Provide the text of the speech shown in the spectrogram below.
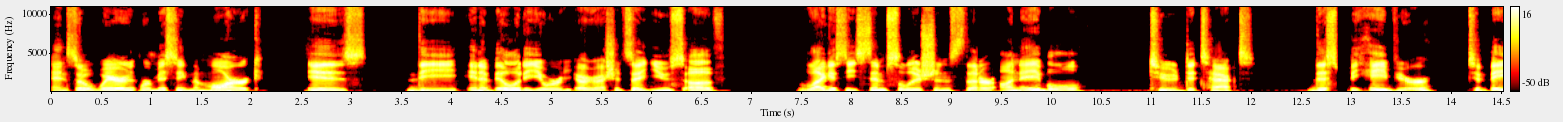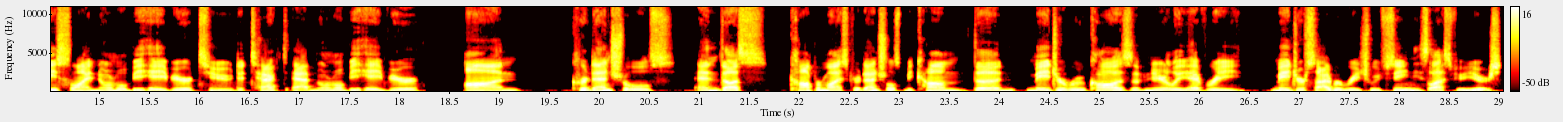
And so where we're missing the mark is the inability or, or I should say use of legacy SIEM solutions that are unable to detect this behavior to baseline normal behavior to detect abnormal behavior on credentials and thus compromised credentials become the major root cause of nearly every major cyber breach we've seen these last few years.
